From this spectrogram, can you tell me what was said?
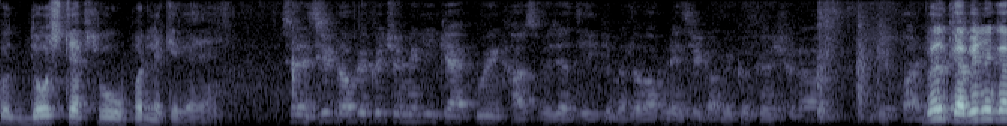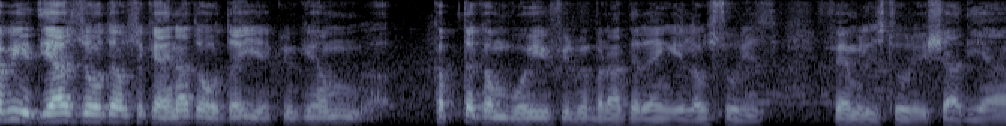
को दो स्टेप्स वो ऊपर लेके गए हैं। सर इसी टॉपिक को चुनने की क्या कोई खास वजह थी कि मतलब आपने इसी टॉपिक को क्यों चुना वेल कभी ना कभी इतिहास जो होता है उसे कहना तो होता ही है क्योंकि हम कब तक हम वही फ़िल्में बनाते रहेंगे लव स्टोरीज फैमिली स्टोरीज शादियाँ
